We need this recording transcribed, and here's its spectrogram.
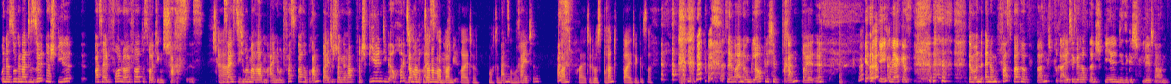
und das sogenannte Söldnerspiel, was ein Vorläufer des heutigen Schachs ist. Ah, das heißt, die genau. Römer haben eine unfassbare Brandbreite schon gehabt von Spielen, die wir auch heute sag, noch als Sag nochmal Bandbreite. Mach den Bandbreite. Was? Bandbreite. Du hast Brandweite gesagt. Sie haben eine unglaubliche Brandweite. okay, ich merke es. Sie haben eine unfassbare Bandbreite gehabt an Spielen, die sie gespielt haben.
